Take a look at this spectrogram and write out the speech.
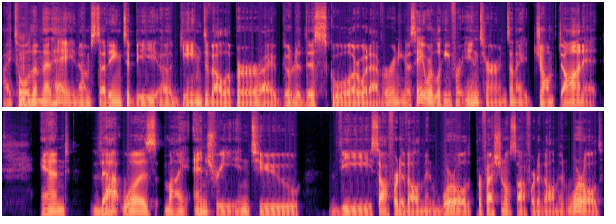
I told mm-hmm. him that, hey, you know, I'm studying to be a game developer. I go to this school or whatever. And he goes, hey, we're looking for interns. And I jumped on it. And that was my entry into the software development world, professional software development world.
